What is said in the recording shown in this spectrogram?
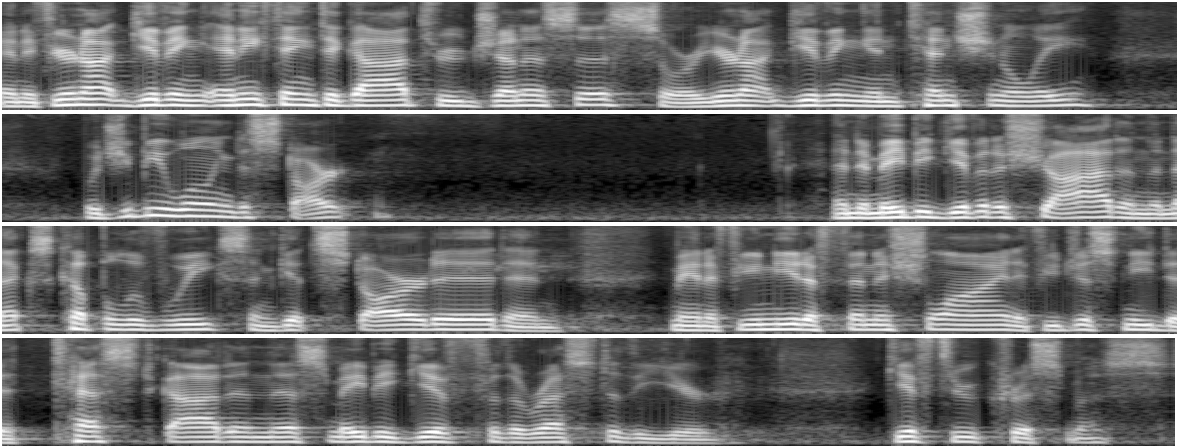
And if you're not giving anything to God through Genesis or you're not giving intentionally, would you be willing to start? And to maybe give it a shot in the next couple of weeks and get started. And man, if you need a finish line, if you just need to test God in this, maybe give for the rest of the year, give through Christmas.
